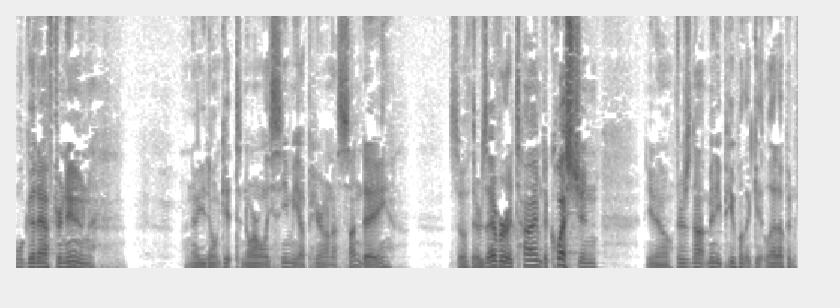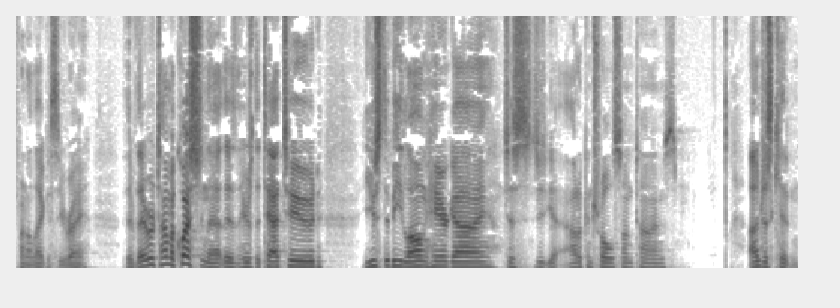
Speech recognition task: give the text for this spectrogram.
Well, good afternoon. I know you don't get to normally see me up here on a Sunday, so if there's ever a time to question, you know, there's not many people that get let up in front of Legacy, right? If there ever a time to question that, here's the tattooed, used to be long hair guy, just, just yeah, out of control sometimes. I'm just kidding.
